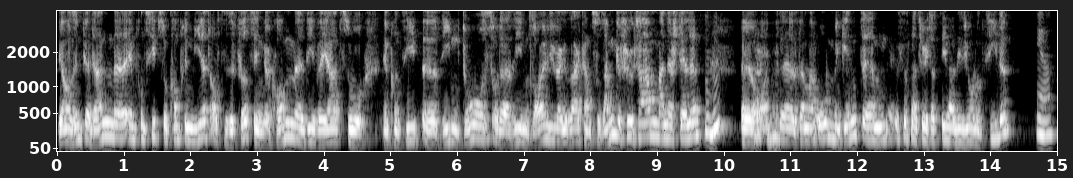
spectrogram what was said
ja, sind wir dann im Prinzip so komprimiert auf diese 14 gekommen, die wir ja zu im Prinzip sieben Duos oder sieben Säulen, wie wir gesagt haben, zusammengefügt haben an der Stelle. Mhm. Und wenn man oben beginnt, ähm, ist es natürlich das Thema Vision und Ziele. Ja.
